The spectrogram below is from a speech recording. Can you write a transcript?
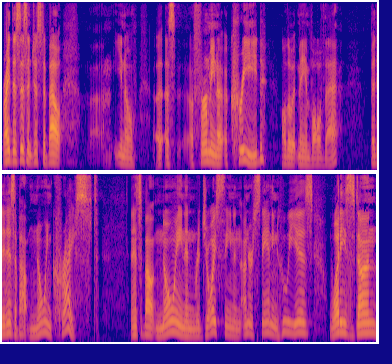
right? This isn't just about, uh, you know, a, a, affirming a creed, although it may involve that, but it is about knowing Christ. And it's about knowing and rejoicing and understanding who He is, what He's done,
